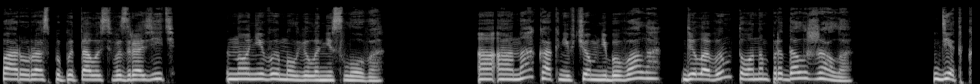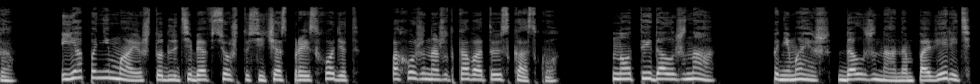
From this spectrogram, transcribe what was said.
Пару раз попыталась возразить, но не вымолвила ни слова. А она, как ни в чем не бывало, деловым тоном продолжала: "Детка, я понимаю, что для тебя все, что сейчас происходит, похоже на жутковатую сказку. Но ты должна, понимаешь, должна нам поверить,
